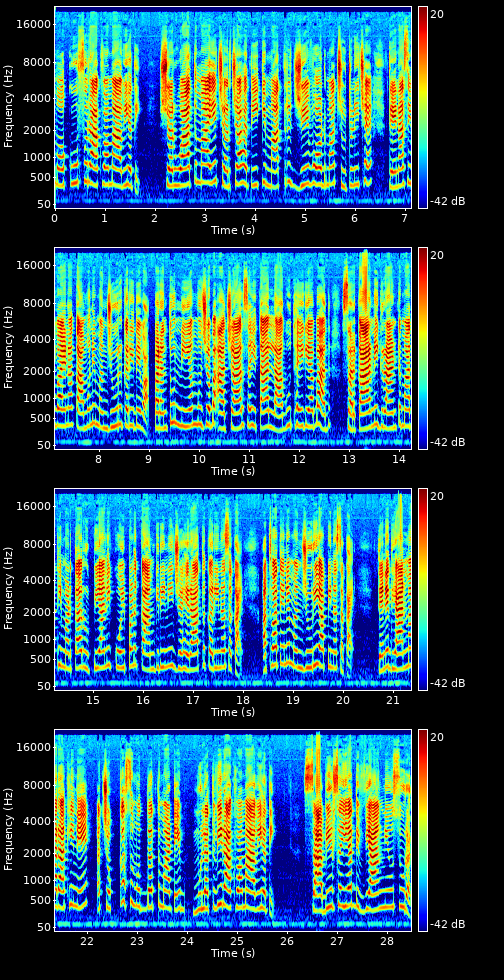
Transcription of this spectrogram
મોકૂફ રાખવામાં આવી હતી. શરૂઆતમાં એ ચર્ચા હતી કે માત્ર જે વોર્ડમાં ચૂંટણી છે, તેના સિવાયના કામોને મંજૂર કરી દેવા. પરંતુ નિયમ મુજબ આચાર સંહિતા લાગુ થઈ ગયા બાદ સરકારની ગ્રાન્ટમાંથી મળતા રૂપિયાની કોઈ પણ કામગીરીની જાહેરાત કરી ન શકાય અથવા તેને મંજૂરી આપી ન શકાય. તેને ધ્યાનમાં રાખીને અચોક્કસ મુદ્દત માટે મુલતવી રાખવામાં આવી હતી. સાબિર સૈયદ દિવ્યાંગ ન્યૂઝ સુરત.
